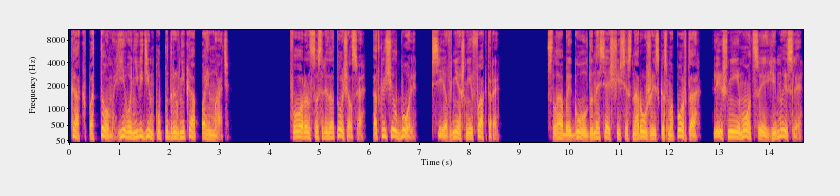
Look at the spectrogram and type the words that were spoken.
как потом его невидимку-подрывника поймать. Форенс сосредоточился, отключил боль, все внешние факторы. Слабый гул, доносящийся снаружи из космопорта, лишние эмоции и мысли.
